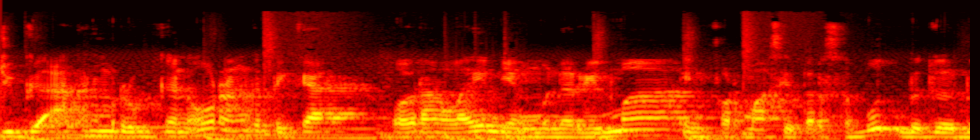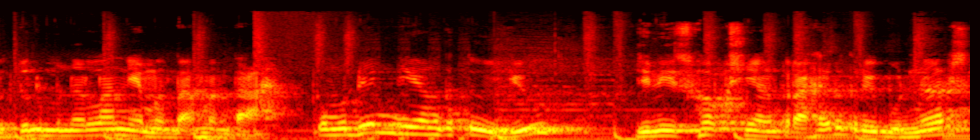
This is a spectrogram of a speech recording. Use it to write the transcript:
juga akan merugikan orang ketika orang lain yang menerima informasi tersebut betul-betul menelannya mentah-mentah. Kemudian yang ketujuh jenis hoax yang terakhir Tribuners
